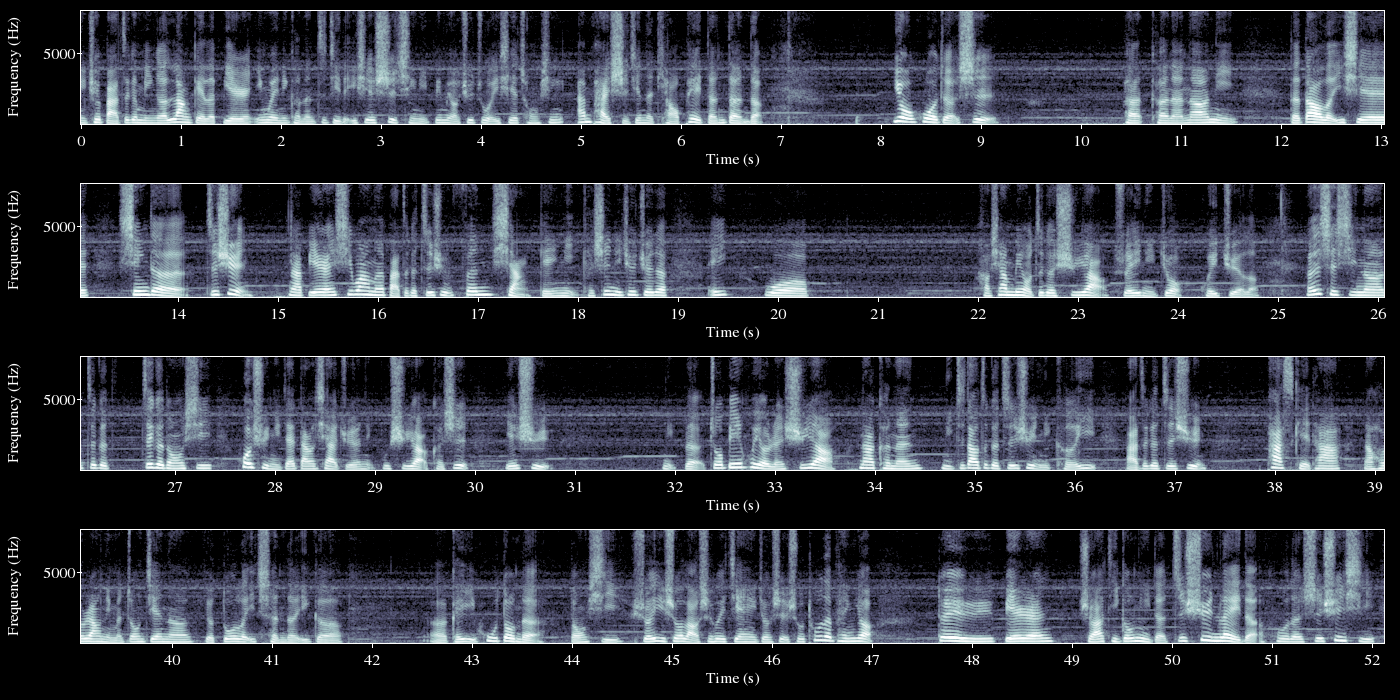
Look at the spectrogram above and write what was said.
你却把这个名额让给了别人，因为你可能自己的一些事情，你并没有去做一些重新安排时间的调配等等的，又或者是可可能呢，你得到了一些新的资讯，那别人希望呢把这个资讯分享给你，可是你就觉得，诶，我好像没有这个需要，所以你就回绝了。可是实习呢，这个。这个东西，或许你在当下觉得你不需要，可是也许你的周边会有人需要。那可能你知道这个资讯，你可以把这个资讯 pass 给他，然后让你们中间呢有多了一层的一个呃可以互动的东西。所以说，老师会建议就是属兔的朋友，对于别人所要提供你的资讯类的或者是讯息。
